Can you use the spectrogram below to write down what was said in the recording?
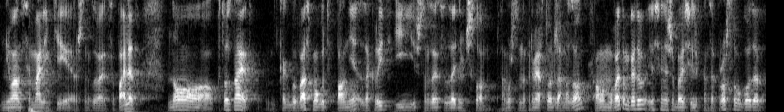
нюансы маленькие, что называется, палят, но кто знает, как бы вас могут вполне закрыть и, что называется, задним числом. Потому что, например, тот же Amazon, по-моему, в этом году, если не ошибаюсь, или в конце прошлого года,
